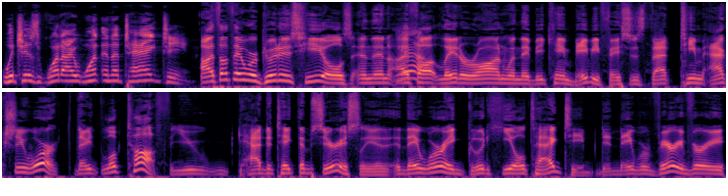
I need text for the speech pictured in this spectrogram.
which is what I want in a tag team. I thought they were good as heels, and then I thought later on when they became baby faces, that team actually worked. They looked tough. You had to take them seriously. They were a good heel tag team. They were very, very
